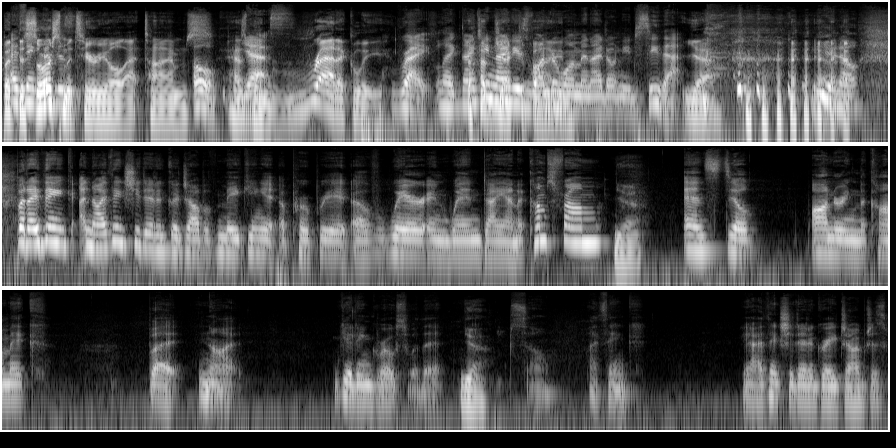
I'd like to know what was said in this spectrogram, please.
but I the think source is- material at times Oh, has yes. been radically, right? Like 1990s Wonder Woman, I don't need to see that. yeah, you know but i think no i think she did a good job of making it appropriate of where and when diana comes from yeah, and still honoring the comic but not getting gross with it yeah. so i think yeah i think she did a great job just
